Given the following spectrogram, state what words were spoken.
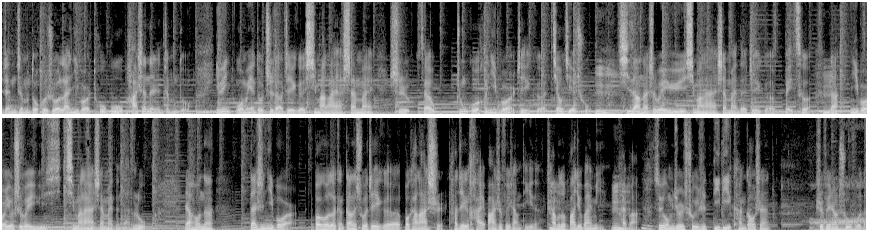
人这么多，或者说来尼泊尔徒步爬山的人这么多？因为我们也都知道，这个喜马拉雅山脉是在中国和尼泊尔这个交界处。嗯西藏呢是位于喜马拉雅山脉的这个北侧，嗯那尼泊尔又是位于喜喜马拉雅山脉的南麓。然后呢，但是尼泊尔。包括我刚刚才说这个博卡拉市，它这个海拔是非常低的，差不多八九百米嗯海拔，所以我们就是属于是低地看高山，是非常舒服的。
